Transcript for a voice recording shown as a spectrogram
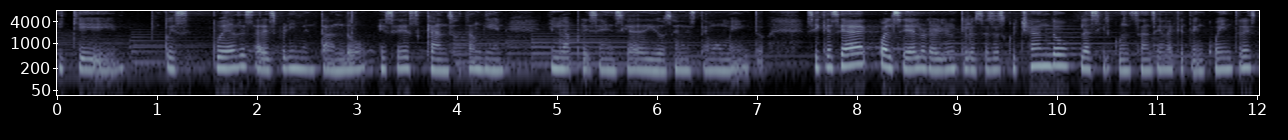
y que pues puedas estar experimentando ese descanso también en la presencia de Dios en este momento. Así que sea cual sea el horario en el que lo estés escuchando, la circunstancia en la que te encuentres,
